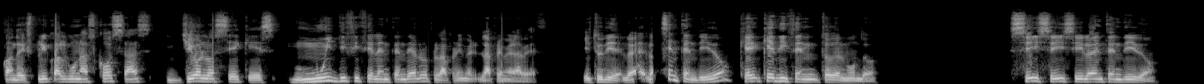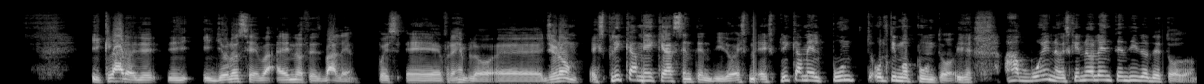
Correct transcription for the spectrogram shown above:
cuando explico algunas cosas, yo lo sé que es muy difícil entenderlo por la, la primera vez. Y tú dices, ¿lo, has entendido? ¿Qué, ¿Qué, dicen todo el mundo? Sí, sí, sí, lo he entendido. Y claro, y, yo lo sé, entonces, vale, pues, eh, por ejemplo, eh, Jerome, explícame qué has entendido, explícame el punto, último punto. Y dice, ah, bueno, es que no lo he entendido de todo.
